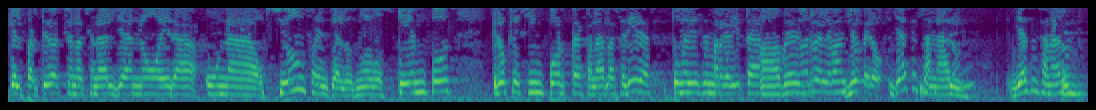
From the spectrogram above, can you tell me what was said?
que el Partido de Acción Nacional ya no era una opción frente a los nuevos tiempos. Creo que sí importa sanar las heridas. Tú me dices, Margarita, no es relevante, pero ¿ya se sanaron? ¿Ya se sanaron?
